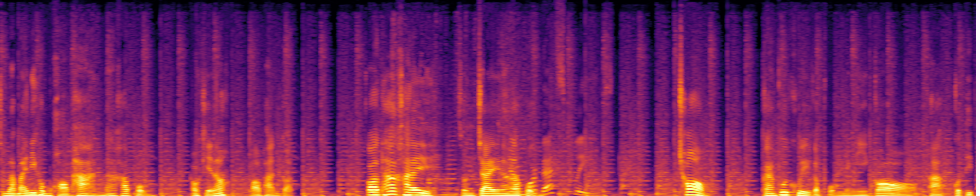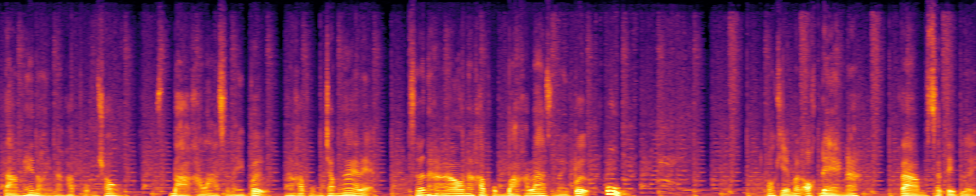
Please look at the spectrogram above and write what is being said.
สำหรับไม้นี้ผมขอผ่านนะครับ ผมโอเคเนาะขอผ่านก่อน ก็ถ้าใครสนใจนะครับ No ผม more bets, please. ชอบการพูดคุยกับผมอย่างนี้ก็ฝากกดติดตามให้หน่อยนะครับผมช่องบาคาร่าสไนเปอร์นะครับผมจำง่ายแหละเสิร์ชหาเอานะครับผมบาคาร่าสไนเปอร์อู้โอเคมันออกแดงนะ ตามสเต็ปเลย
